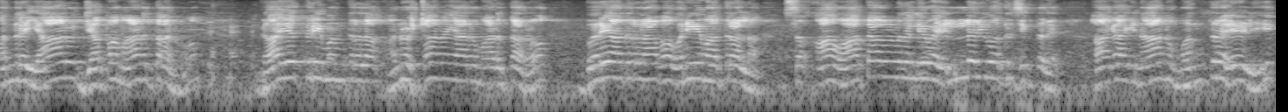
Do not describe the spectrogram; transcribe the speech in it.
ಅಂದರೆ ಯಾರು ಜಪ ಮಾಡ್ತಾನೋ, ಗಾಯತ್ರಿ ಮಂತ್ರದ ಅನುಷ್ಠಾನ ಯಾರು ಮಾಡ್ತಾರೋ, ಬರೀ ಅದರ ಲಾಭ ಅವನಿಗೆ ಮಾತ್ರ ಅಲ್ಲ. ಸ, ಆ ವಾತಾವರಣದಲ್ಲಿರುವ ಎಲ್ಲರಿಗೂ ಅದು ಸಿಗ್ತದೆ. ಹಾಗಾಗಿ ನಾನು ಮಂತ್ರ ಹೇಳಿ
